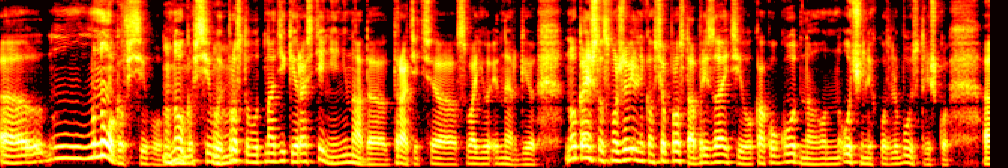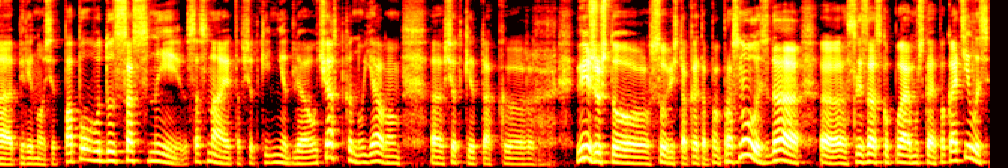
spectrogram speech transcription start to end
э, ну, много всего, Мгм, много всего. И мгм. просто вот на дикие растения не надо тратить э, свою энергию. Ну, конечно, с можжевельником все просто, обрезайте его как угодно, он очень легко любую стрижку э, переносит. По поводу сосны, сосна это все-таки не для участка, но я вам все-таки так э, вижу, что совесть так это проснулась, да, э, слеза скупая мужская покатилась.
